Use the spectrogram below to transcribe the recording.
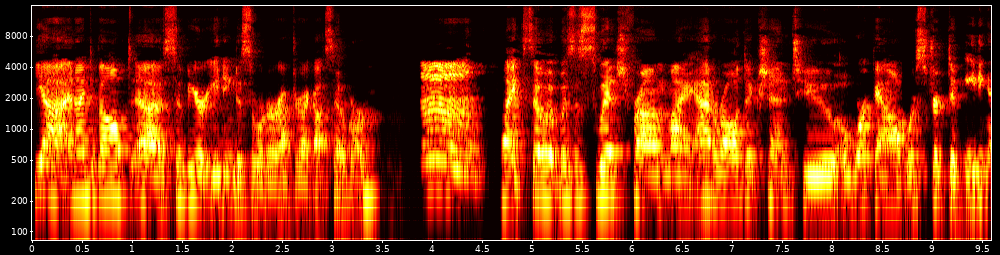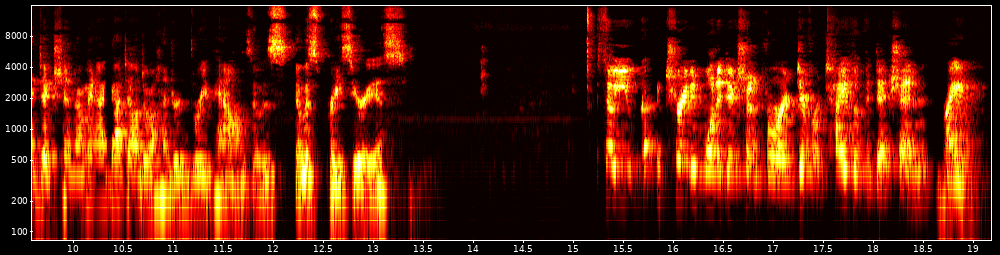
Yeah, and I developed a severe eating disorder after I got sober. Mm. Like, so it was a switch from my Adderall addiction to a workout restrictive eating addiction. I mean, I got down to 103 pounds. It was, it was pretty serious. So you traded one addiction for a different type of addiction. Right.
